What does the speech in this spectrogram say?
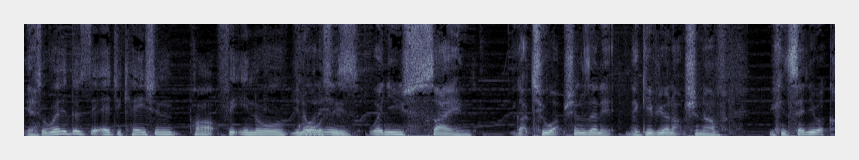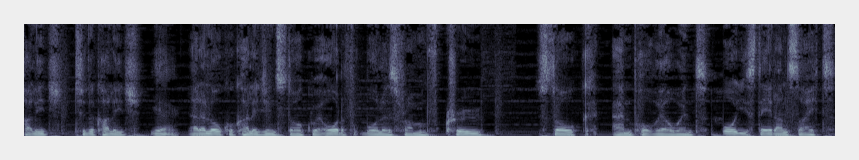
Yeah. So where does the education part fit in or You know what it is? When you sign, you got two options in it. They give you an option of you can send you a college to the college Yeah. at a local college in Stoke where all the footballers from Crewe, Stoke, and Port Vale went, or you stayed on site.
